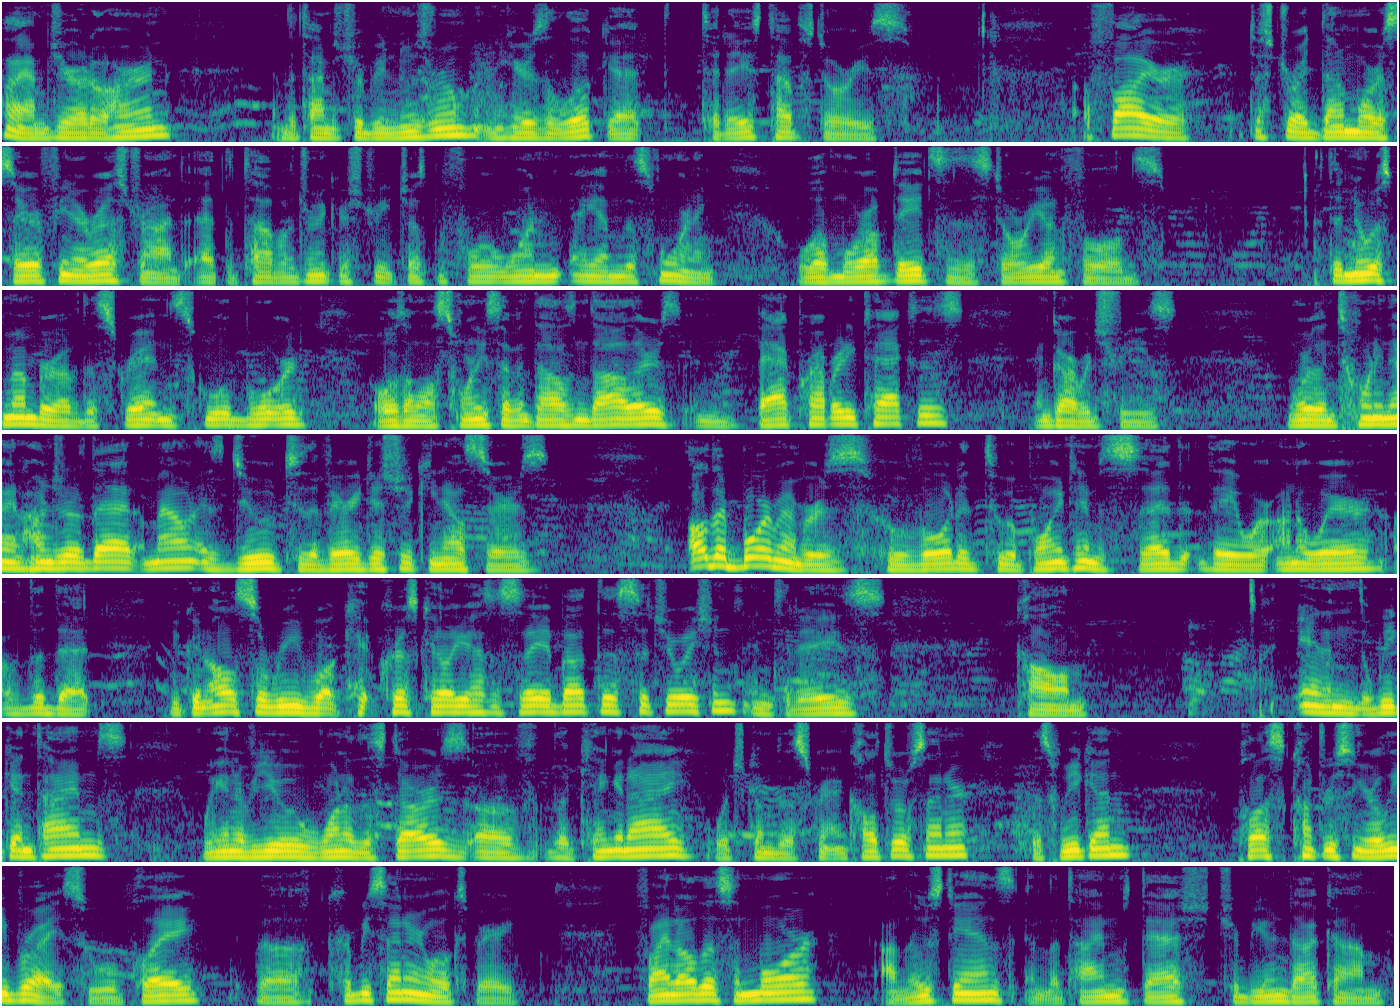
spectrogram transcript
Hi, I'm Jared O'Hearn in the Times Tribune newsroom, and here's a look at today's top stories. A fire destroyed Dunmore's Serafina restaurant at the top of Drinker Street just before 1 a.m. this morning. We'll have more updates as the story unfolds. The newest member of the Scranton School Board owes almost $27,000 in back property taxes and garbage fees. More than 2,900 of that amount is due to the very district he now serves. Other board members who voted to appoint him said they were unaware of the debt. You can also read what Chris Kelly has to say about this situation in today's column. In the Weekend Times, we interview one of the stars of The King and I, which comes to the Scranton Cultural Center this weekend, plus country singer Lee Brice, who will play the Kirby Center in Wilkes-Barre. Find all this and more on newsstands and the times-tribune.com.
